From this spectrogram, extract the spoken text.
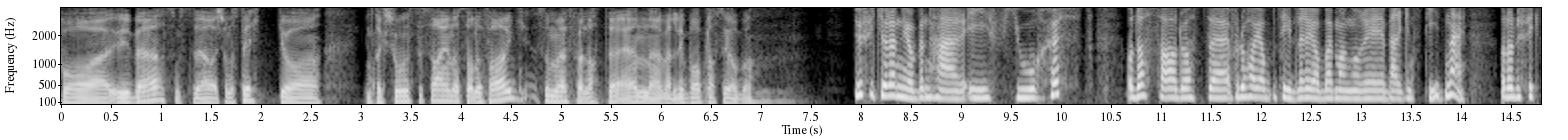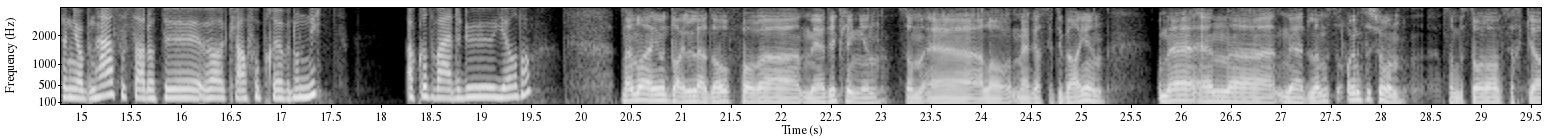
på UiB som studerer journalistikk og interaksjonsdesign og sånne fag, som jeg føler at det er en veldig bra plass å jobbe. Du fikk jo denne jobben her i fjor høst, og da sa du at For du har tidligere jobba i mange år i Bergens Tidende, og da du fikk den jobben her, så sa du at du var klar for å prøve noe nytt. Akkurat hva er det du gjør da? Nei, nå er jeg jo daglig leder for uh, Medieklyngen, som er, eller Media City Bergen. Og vi er en uh, medlemsorganisasjon som består av ca.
